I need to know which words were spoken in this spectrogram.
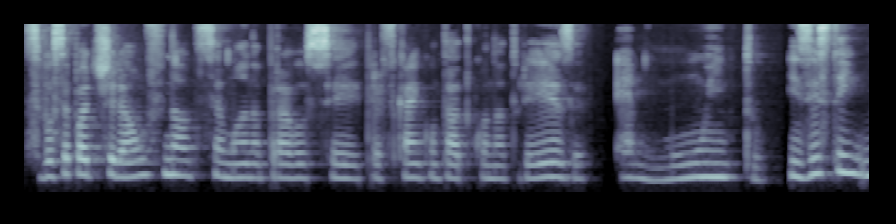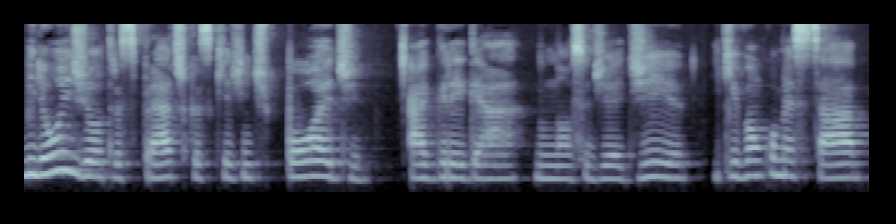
Se você pode tirar um final de semana para você, para ficar em contato com a natureza, é muito. Existem milhões de outras práticas que a gente pode agregar no nosso dia a dia e que vão começar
